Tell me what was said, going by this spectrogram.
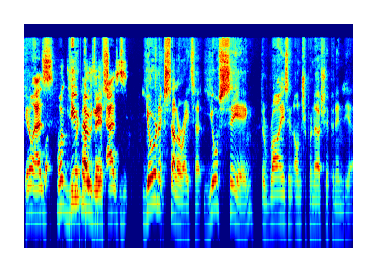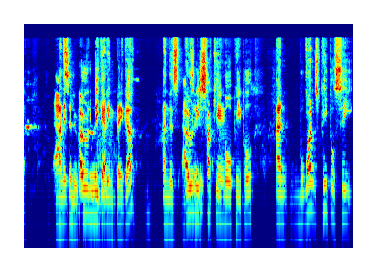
You know, as well, you know this as you're an accelerator. You're seeing the rise in entrepreneurship in India, Absolutely. and it's only getting bigger, and there's Absolutely. only sucking more people. And once people see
